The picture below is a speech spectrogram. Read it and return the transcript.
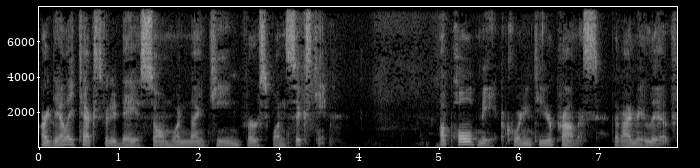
Our daily text for today is Psalm 119, verse 116. Uphold me according to your promise, that I may live,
